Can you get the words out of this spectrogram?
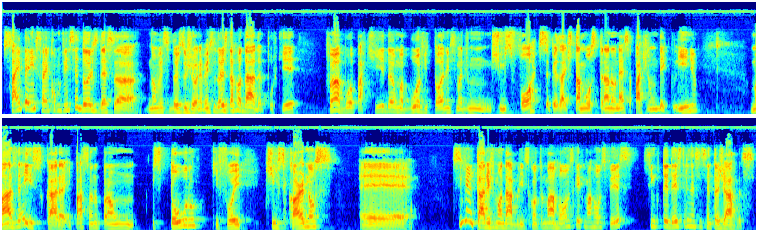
saem bem, saem como vencedores dessa. Não vencedores do jogo, né? Vencedores da rodada, porque foi uma boa partida, uma boa vitória em cima de um times fortes, apesar de estar mostrando nessa partida um declínio. Mas é isso, cara. E passando para um estouro, que foi Chiefs Cardinals. É... Se inventaram de mandar blitz contra o Mahomes, o que, que o Mahomes fez? 5 TDs, 360 jardas.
